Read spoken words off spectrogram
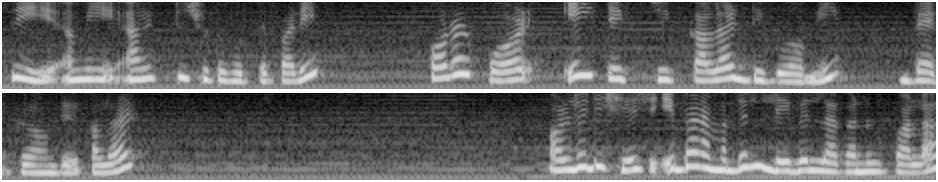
সি আমি আরেকটু ছোট করতে পারি। করার পর এই টেক্সটির কালার দিব আমি ব্যাকগ্রাউন্ডের কালার অলরেডি শেষ, এবার আমাদের লেবেল লাগানোর পালা।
